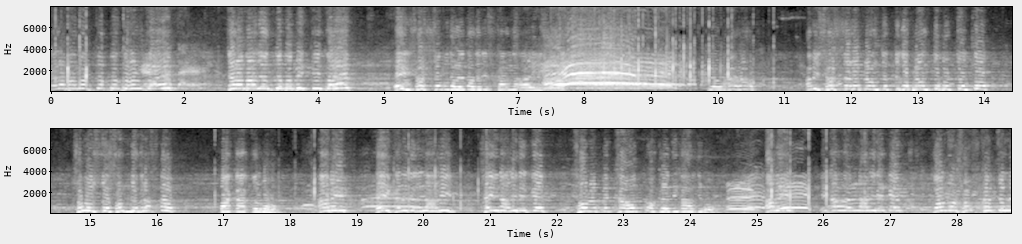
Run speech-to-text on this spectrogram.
যারা মাদক দ্রব্য গ্রহণ করে বিক্রি করে, এই শস্য বোতলে তাদের স্থান নাই। আমি শাসনের প্রান্ত থেকে প্রান্ত পর্যন্ত সমস্ত সংযোগ রাস্তা পাকা করব। আমি এইখানে যারা নারী, সেই নারীদেরকে সর্বাপেক্ষা অগ্রাধিকার দিব। আমি এখানকার নারীদেরকে কর্মসংস্থান জন্য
